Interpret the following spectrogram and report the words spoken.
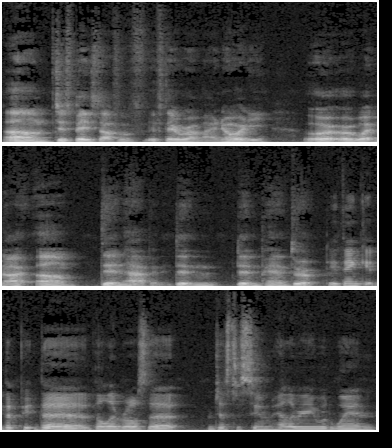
um, just based off of if they were a minority or, or whatnot, um, didn't happen. It didn't didn't pan through. Do you think the the the liberals that just assumed Hillary would win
